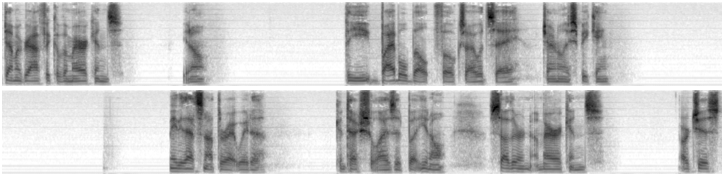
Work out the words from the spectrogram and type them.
demographic of Americans, you know, the Bible Belt folks, I would say, generally speaking. Maybe that's not the right way to contextualize it, but, you know, Southern Americans are just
